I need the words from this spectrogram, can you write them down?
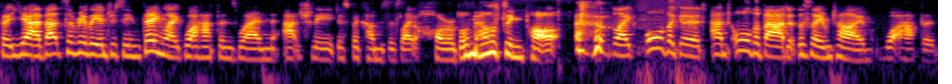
But yeah, that's a really interesting thing. Like, what happens when actually it just becomes this like horrible melting pot of like all the good and all the bad at the same time? What happens?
